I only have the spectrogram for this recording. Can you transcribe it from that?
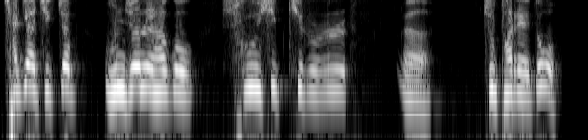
자기가 직접 운전을 하고 수십 킬로를 어, 주파해도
